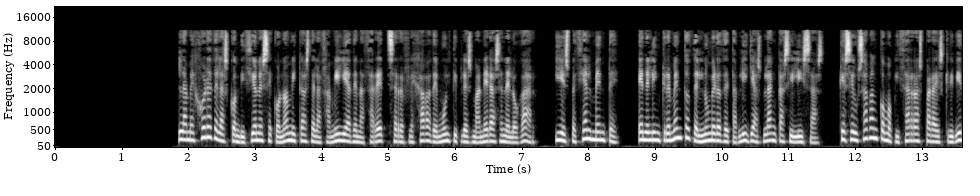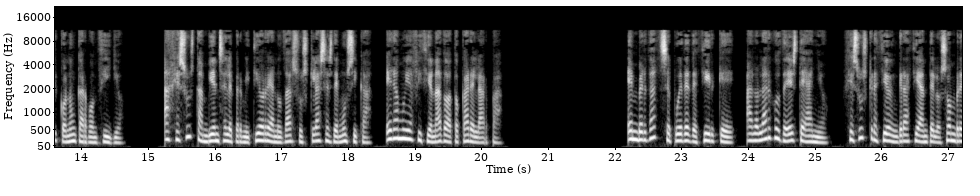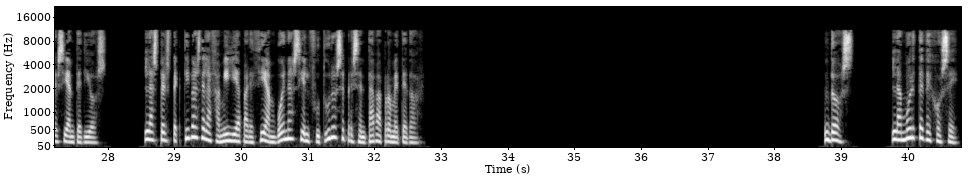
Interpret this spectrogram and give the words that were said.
La mejora de las condiciones económicas de la familia de Nazaret se reflejaba de múltiples maneras en el hogar, y especialmente, en el incremento del número de tablillas blancas y lisas, que se usaban como pizarras para escribir con un carboncillo. A Jesús también se le permitió reanudar sus clases de música, era muy aficionado a tocar el arpa. En verdad se puede decir que, a lo largo de este año, Jesús creció en gracia ante los hombres y ante Dios. Las perspectivas de la familia parecían buenas y el futuro se presentaba prometedor. 2. La muerte de José.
